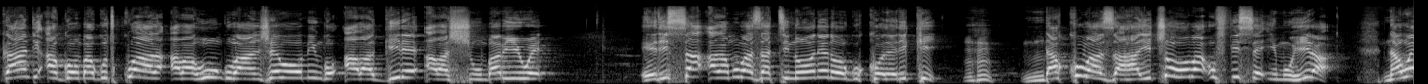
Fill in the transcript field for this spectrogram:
Kandi agomba gutwara abahungu banje bombi ngo abagire abashumba biwe. Elisa aramubaza ati none nogukorera iki? Ndakubaza hari icyo woba ufise imuhira? Nawe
